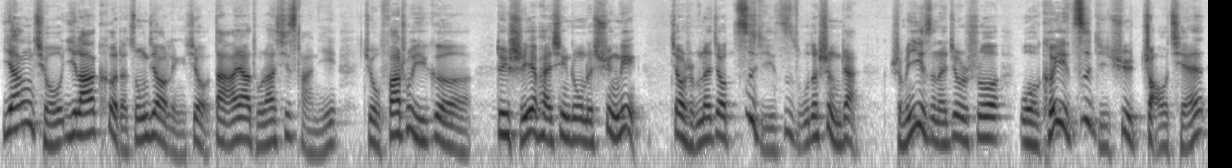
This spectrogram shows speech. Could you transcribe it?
央求伊拉克的宗教领袖大阿亚图拉西斯塔尼就发出一个对什叶派信众的训令，叫什么呢？叫自给自足的圣战。什么意思呢？就是说我可以自己去找钱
